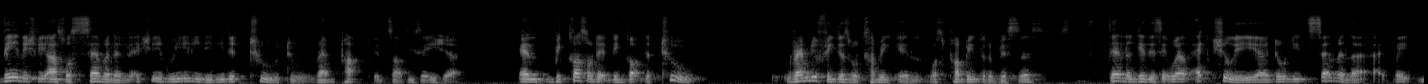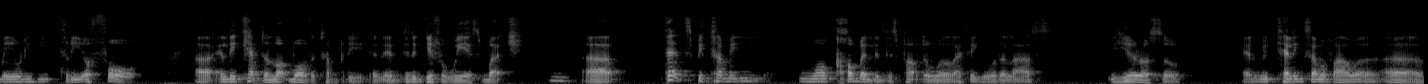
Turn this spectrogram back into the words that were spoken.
they initially asked for seven, and actually really they needed two to ramp up in Southeast Asia, and because of that they got the two. Revenue figures were coming in, was pumping to the business. then again, they said, well, actually, I don't need seven. I I may, may only need three or four. Uh, and they kept a lot more of the company and, and didn't give away as much. Uh, that's becoming more common in this part of the world, I think, over the last year or so. And we're telling some of our uh,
